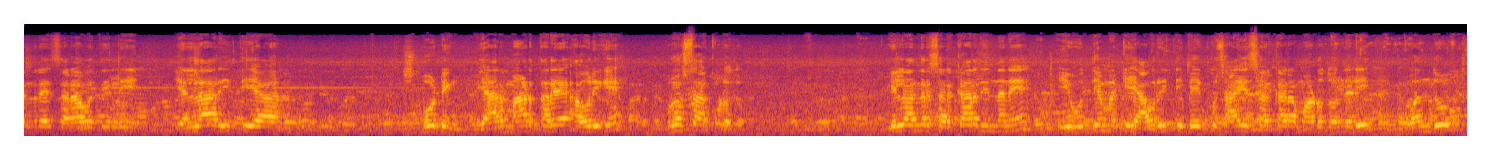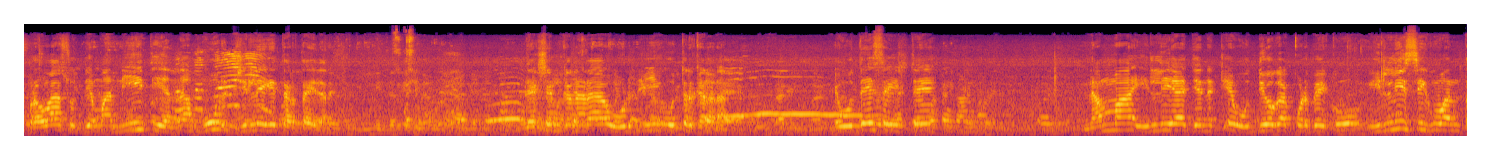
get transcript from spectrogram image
ಅಂದರೆ ಸರಾವತಿಯಲ್ಲಿ ಎಲ್ಲ ರೀತಿಯ ಬೋಟಿಂಗ್ ಯಾರು ಮಾಡ್ತಾರೆ, ಅವರಿಗೆ ಪ್ರೋತ್ಸಾಹ ಕೊಡೋದು. ಇಲ್ಲಾಂದ್ರೆ ಸರ್ಕಾರದಿಂದನೇ ಈ ಉದ್ಯಮಕ್ಕೆ ಯಾವ ರೀತಿ ಬೇಕು ಸಹಾಯ ಸಹಕಾರ ಮಾಡೋದು ಅಂದೇಳಿ ಒಂದು ಪ್ರವಾಸೋದ್ಯಮ ನೀತಿಯನ್ನ ಮೂರು ಜಿಲ್ಲೆಗೆ ತರ್ತಾ ಇದ್ದಾರೆ. ದಕ್ಷಿಣ ಕನ್ನಡ, ಉಡುಪಿ, ಉತ್ತರ ಕನ್ನಡ. ಉದ್ದೇಶ ಇಷ್ಟೇ, ನಮ್ಮ ಇಲ್ಲಿಯ ಜನಕ್ಕೆ ಉದ್ಯೋಗ ಕೊಡಬೇಕು. ಇಲ್ಲಿ ಸಿಗುವಂಥ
